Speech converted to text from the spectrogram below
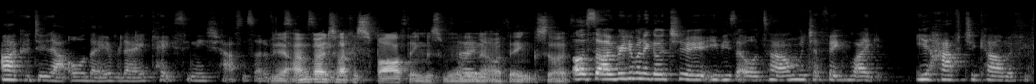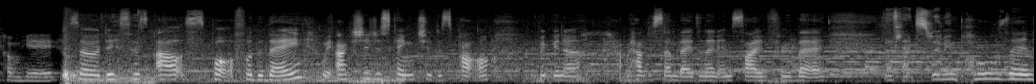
I could do that all day, every day. Casey needs to have some sort of. Yeah, I'm going to like a spa thing this morning So- now, I think, so. Oh, also, I really want to go to Ibiza Old Town, which I think like you have to come if you come here. So this is our spot for the day. We actually just came to the spa. We're gonna we have the sunbeds and then inside through there there's like swimming pools and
